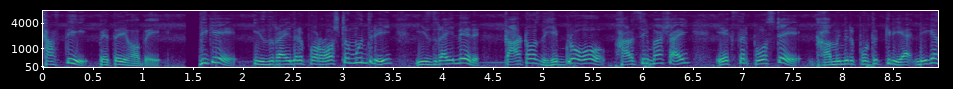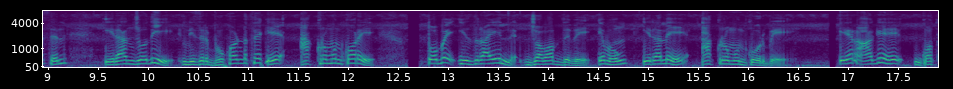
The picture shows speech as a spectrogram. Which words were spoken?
শাস্তি পেতেই হবে। এদিকে ইসরায়েলের পররাষ্ট্রমন্ত্রী ইসরায়েলের কার্টস হিব্রো ও ফার্সি ভাষায় এক্সের পোস্টে খামিনির প্রতিক্রিয়া লিখেছেন, ইরান যদি নিজের ভূখণ্ড থেকে আক্রমণ করে তবে ইসরায়েল জবাব দেবে এবং ইরানে আক্রমণ করবে। এর আগে গত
